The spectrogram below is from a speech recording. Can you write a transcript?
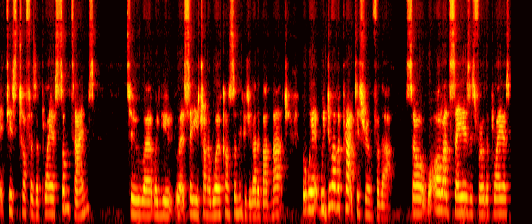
it is tough as a player sometimes to uh, when you let's say you're trying to work on something because you've had a bad match. But we we do have a practice room for that. So what all I'd say is is for other players,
